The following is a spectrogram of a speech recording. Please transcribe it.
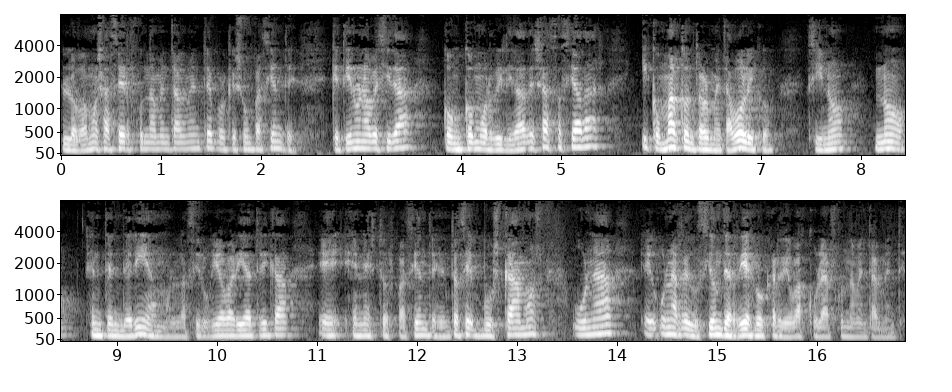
lo vamos a hacer fundamentalmente porque es un paciente que tiene una obesidad con comorbilidades asociadas y con mal control metabólico. Si no, no entenderíamos la cirugía bariátrica eh, en estos pacientes. Entonces buscamos una, eh, una reducción de riesgo cardiovascular fundamentalmente.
